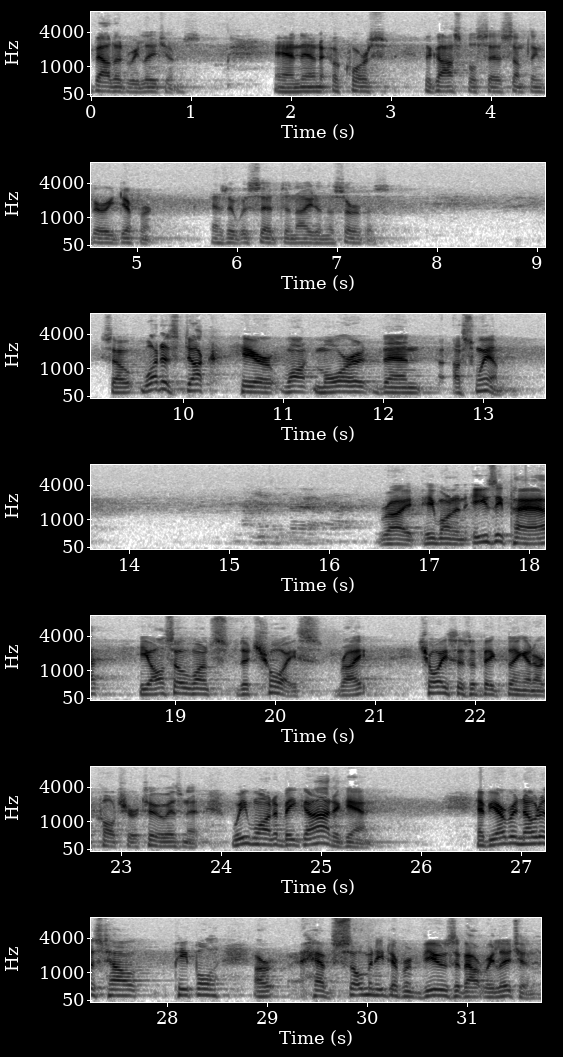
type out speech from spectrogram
valid religions. And then, of course, the gospel says something very different, as it was said tonight in the service. So, what does Duck here want more than a swim? Right. He wants an easy path. He also wants the choice, right? Choice is a big thing in our culture, too, isn't it? We want to be God again. Have you ever noticed how people are, have so many different views about religion?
